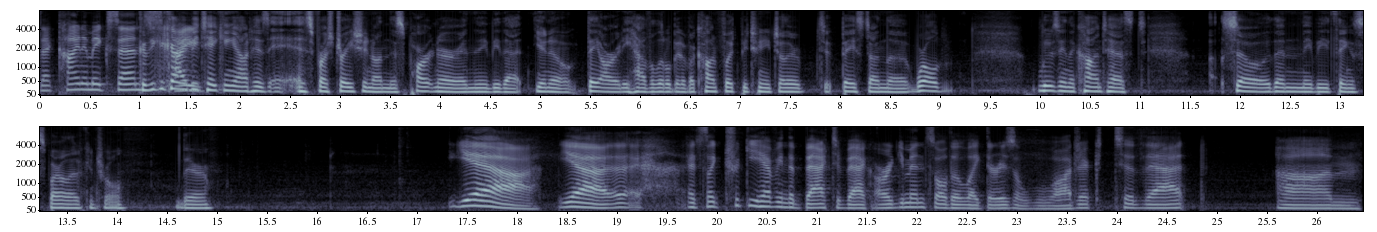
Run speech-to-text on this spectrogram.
that kind of makes sense. because he could kind of I- be taking out his his frustration on this partner, and maybe that you know they already have a little bit of a conflict between each other to, based on the world losing the contest. So then maybe things spiral out of control there. Yeah, yeah. uh, It's like tricky having the back-to-back arguments, although like there is a logic to that. Um,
